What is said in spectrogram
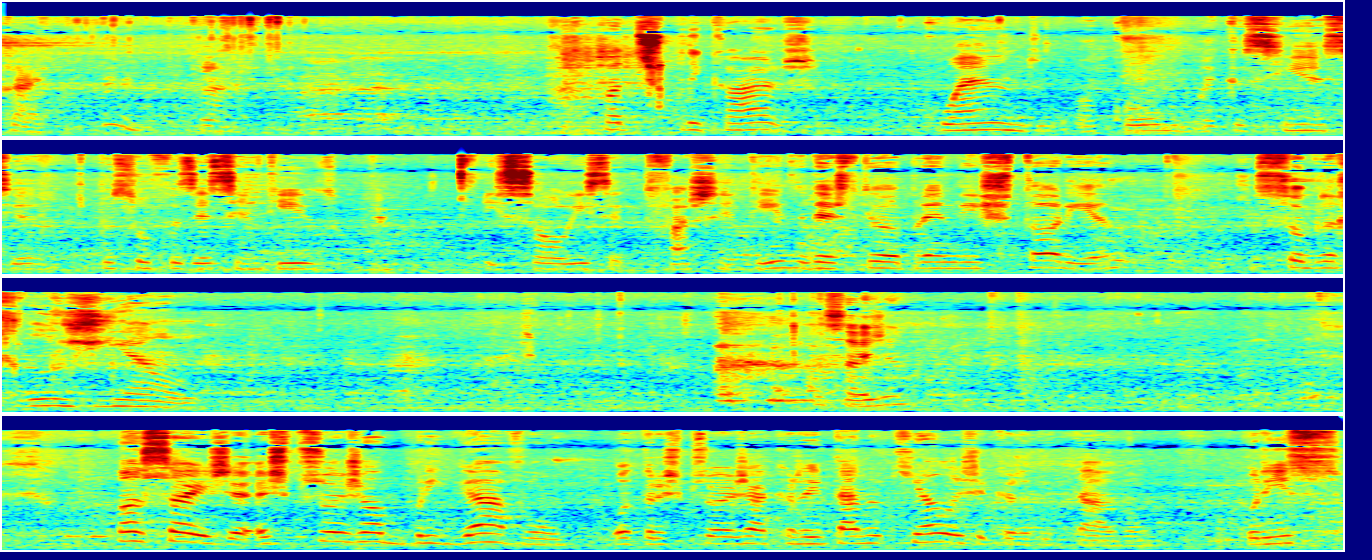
Ok. Hum, pronto. Podes explicar quando ou como é que a ciência passou a fazer sentido e só isso é que te faz sentido? Desde que eu aprendi história sobre a religião. Ou seja? Ou seja, as pessoas obrigavam outras pessoas a acreditar no que elas acreditavam. Por isso,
